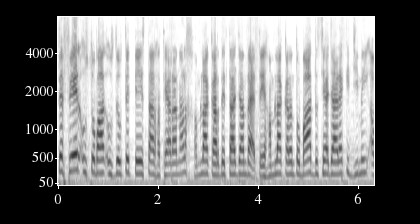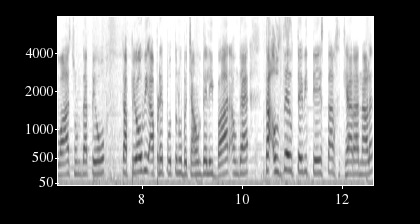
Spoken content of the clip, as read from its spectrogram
ਤੇ ਫਿਰ ਉਸ ਤੋਂ ਬਾਅਦ ਉਸ ਦੇ ਉੱਤੇ ਤੇਜ਼ਧਾਰ ਹਥਿਆਰਾਂ ਨਾਲ ਹਮਲਾ ਕਰ ਦਿੱਤਾ ਜਾਂਦਾ ਹੈ ਤੇ ਹਮਲਾ ਕਰਨ ਤੋਂ ਬਾਅਦ ਦੱਸਿਆ ਜਾ ਰਿਹਾ ਕਿ ਜਿਵੇਂ ਹੀ ਆਵਾਜ਼ ਸੁਣਦਾ ਪਿਓ, ਤਾਂ ਪਿਓ ਵੀ ਆਪਣੇ ਪੁੱਤ ਨੂੰ ਬਚਾਉਣ ਦੇ ਲਈ ਬਾਹਰ ਆਉਂਦਾ ਹੈ, ਤਾਂ ਉਸ ਦੇ ਉੱਤੇ ਵੀ ਤੇਜ਼ਧਾਰ ਹਥਿਆਰਾਂ ਨਾਲ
